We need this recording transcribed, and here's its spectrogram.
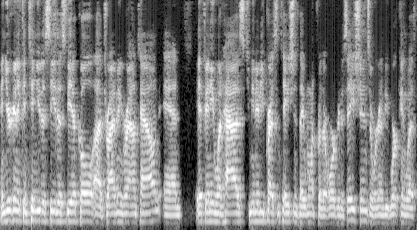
And you're going to continue to see this vehicle uh, driving around town. And if anyone has community presentations they want for their organizations, and we're going to be working with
